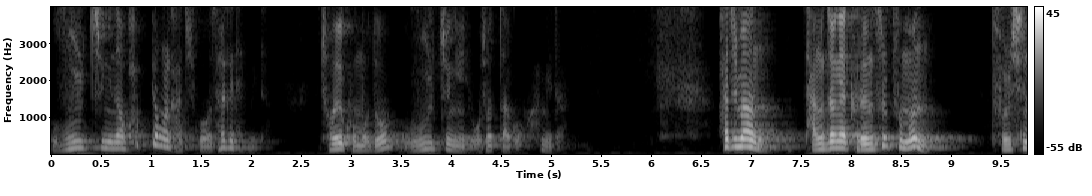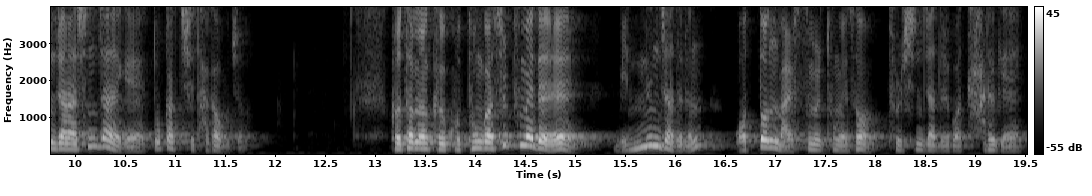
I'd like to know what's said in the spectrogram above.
우울증이나 화병을 가지고 살게 됩니다. 저희 고모도 우울증이 오셨다고 합니다. 하지만 당장의 그런 슬픔은 불신자나 신자에게 똑같이 다가오죠. 그렇다면 그 고통과 슬픔에 대해 믿는 자들은 어떤 말씀을 통해서 불신자들과 다르게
